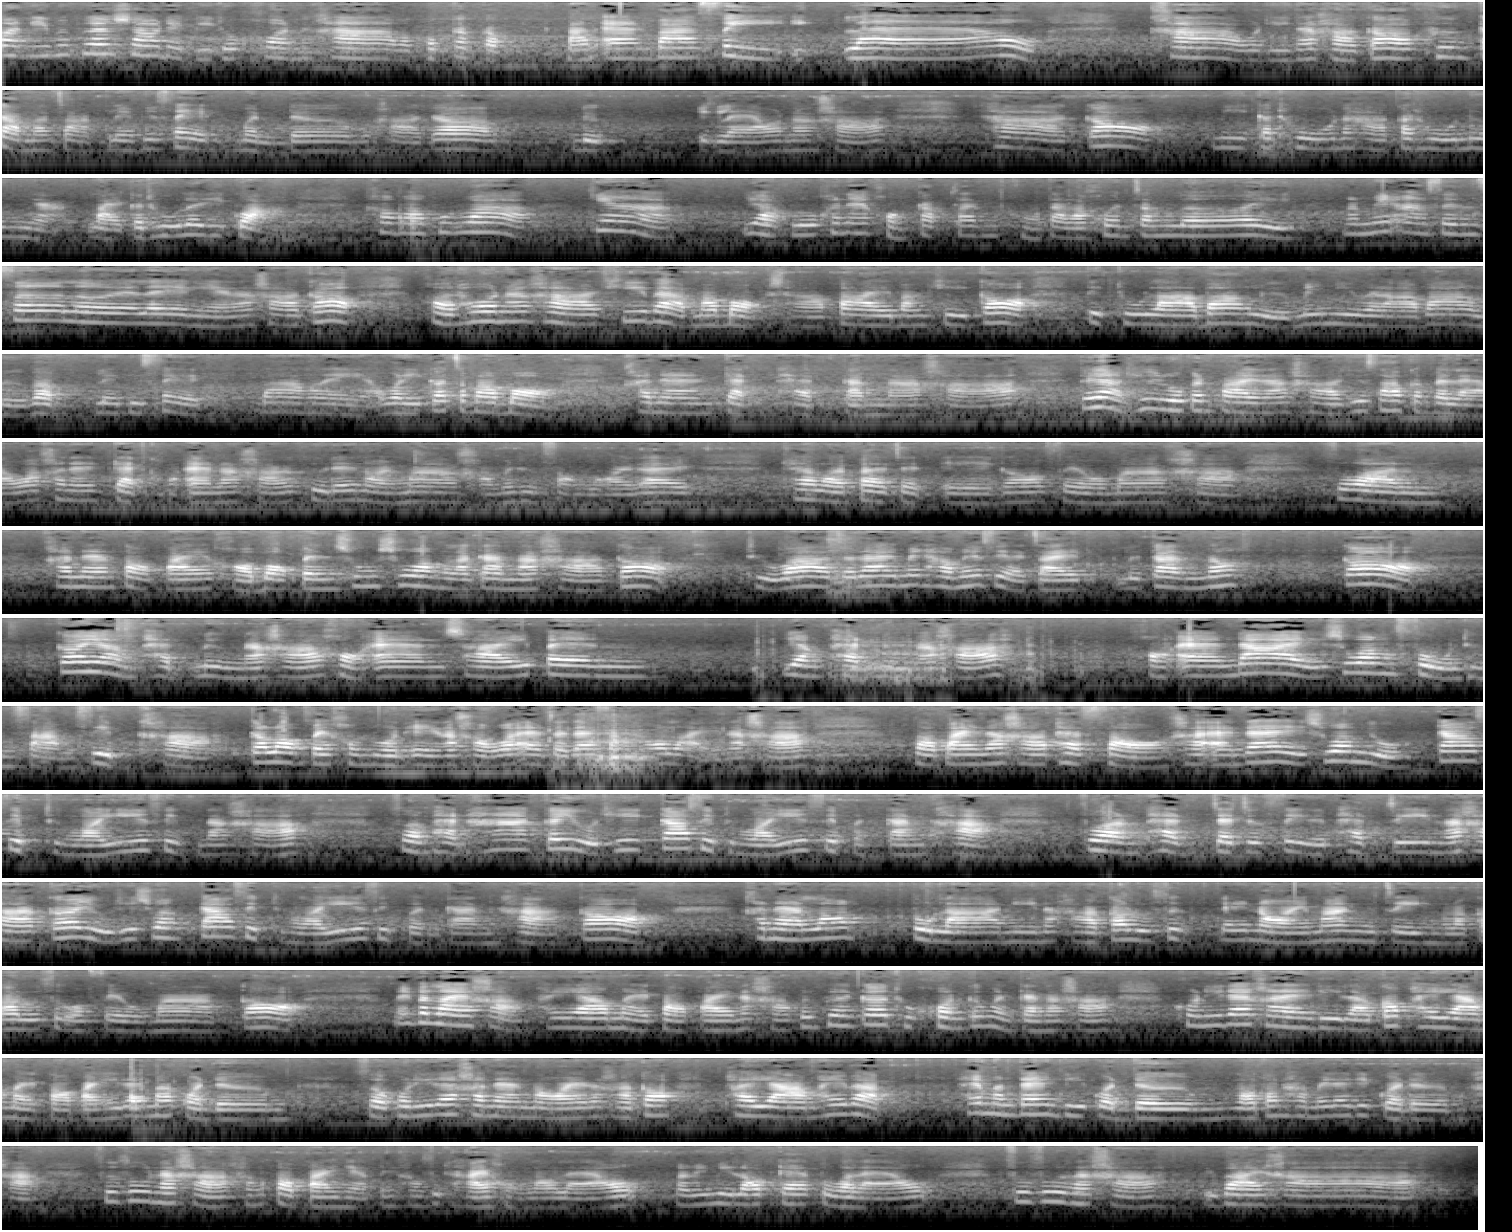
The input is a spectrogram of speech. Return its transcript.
วัสดีเพื่อนๆชาวเด็กดีทุกคนค่ะ มาพบกับกับตันแอนบาซีอีกแล้ว ค่ะวันนี้นะคะ ก็เพิ่งกลับมาจากเรียนพิเศษเหมือนเดิมค่ะ ก็ดึกอีกแล้วนะคะ ค่ะก็มีกระทู้นะคะ กระทู้หนึ่งเนี่ยหลายกระทู้เลยดีกว่า เข้ามาพูดว่าเนี่ย อยากรู้คะแนนของกัปตันของแต่ละคนจังเลย มันไม่อ่านเซนเซอร์เลยอะไรอย่างเงี้ยนะคะ ก็ขอโทษนะคะที่แบบมาบอกช้าไป บางทีก็ติดธุระบ้างหรือไม่มีเวลาบ้างหรือแบบเรียนพิเศษบ้างอะไรเงี้ย วันนี้ก็จะมาบอกคะแนนแกดแพดกันนะคะ ก็อย่างที่รู้กันไปนะคะ ที่ทราบกันไปแล้วว่าคะแนนแกดของแอนนะคะ ก็คือได้น้อยมากค่ะไม่ถึง 200 ได้แค่187เองก็เฟลมากค่ะ ส่วนคะแนนต่อไปขอบอกเป็นช่วงๆแล้วกันนะคะ ก็ ถือว่าจะได้ไม่ทำให้เสียใจหรือกันเนาะก็ก็อย่างแพทหนึ่งนะคะของแอนใช้เป็นอย่างแพทหนึ่งนะคะ ของแอนได้ช่วง0ถึง30 ค่ะ ก็ลองไปคำนวณเองนะคะ ว่าแอนจะได้สักเท่าไหร่นะคะ ต่อไปนะคะแพท2ค่ะแอนได้ช่วงอยู่ 90ถึง120 นะคะ ส่วนแพท5ก็อยู่ที่ 90ถึง120 เหมือนกันค่ะ ส่วนแพท7.4หรือแพทจีนนะคะ ก็อยู่ที่ช่วง 90ถึง120 เหมือนกันค่ะ ก็ คะแนนรอบตุลานี้นะคะ ก็รู้สึกได้น้อยมากจริงๆ แล้วก็รู้สึกว่าเฟลมาก ก็ไม่เป็นไรค่ะ พยายามใหม่ต่อไปนะคะ เพื่อนๆก็ทุกคนก็เหมือนกันนะคะ คนที่ได้คะแนนดีแล้วก็พยายามใหม่ต่อไปให้ได้มากกว่าเดิม ส่วนคนที่ได้คะแนนน้อยนะคะ ก็พยายามให้แบบให้มันได้ดีกว่าเดิม เราต้องทำให้ได้ดีกว่าเดิมค่ะสู้ๆนะคะ ครั้งต่อไปเนี่ยเป็นครั้งสุดท้ายของเราแล้ว มันไม่มีรอบแก้ตัวแล้ว สู้ๆนะคะบ๊ายบายค่ะ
